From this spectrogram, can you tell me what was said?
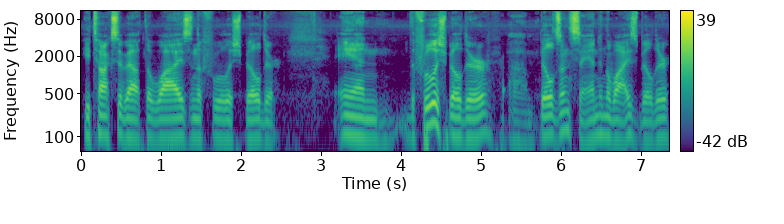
he talks about the wise and the foolish builder. And the foolish builder um, builds on sand, and the wise builder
